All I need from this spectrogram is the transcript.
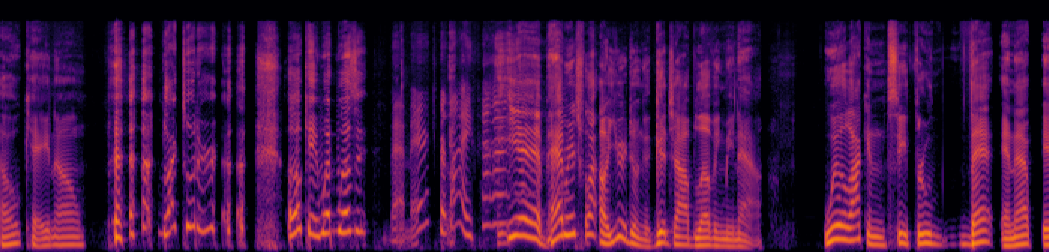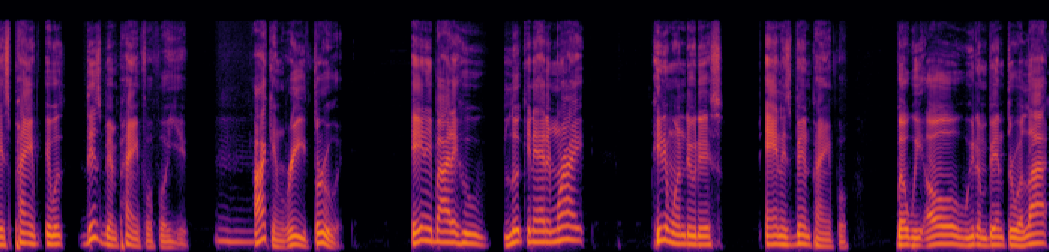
Okay, no. Black Twitter. okay, what was it? Bad marriage for life. Yeah, bad marriage fly. Oh, you're doing a good job loving me now. Will, I can see through that, and that is pain. It was this has been painful for you. Mhm. I can read through it. Anybody who looking at him right, he didn't want to do this, and it's been painful. But we old, we done been through a lot.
